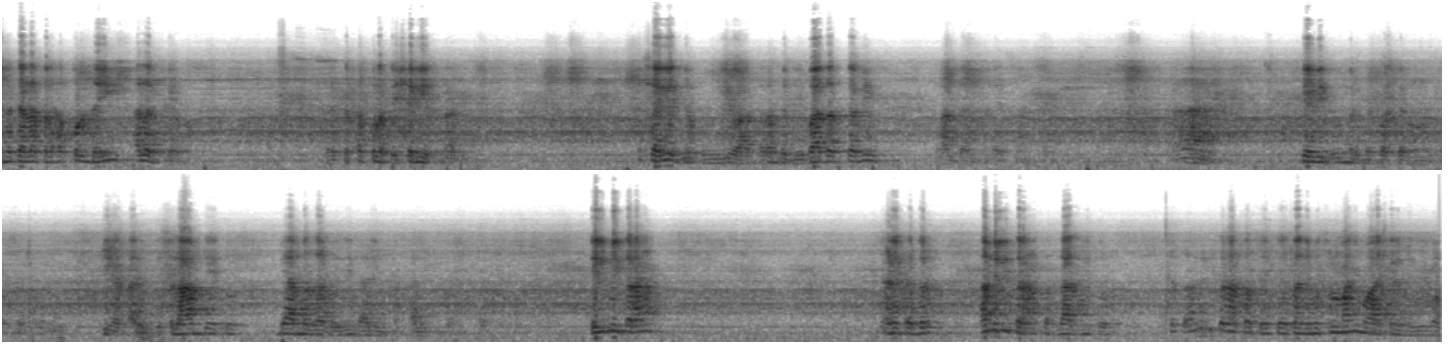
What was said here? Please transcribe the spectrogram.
هن ڪري الله تالا عقل ڏيئي الڳ ڪيو عقل تي شرييت شرييت جو حڪم اهو آهي ته رب جي عبادت ڪبي ڪهڙي به عمر ۾ پهچڻو اها اسلام ڏئي ٿو ٻيا مذهب ان ڳالهين کان خالي علمي ڪرڻ گهڻي قدر املي ڪرڻ سان لازمي ٿو ڇو ته املي ڪرڻ سان ته هتي اسان جي مسلماني معاشري ۾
